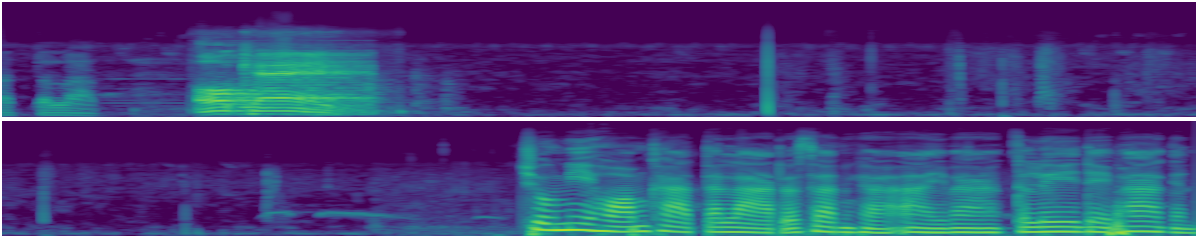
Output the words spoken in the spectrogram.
ขาดตลาด Okay. ช่วงนี้หอมขาดตลาดว่าสั่นค่ะ อายว่าก็เลยได้ผ้ากัน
